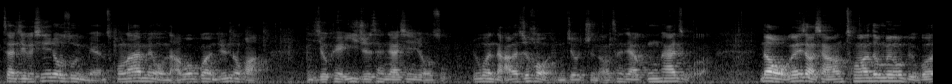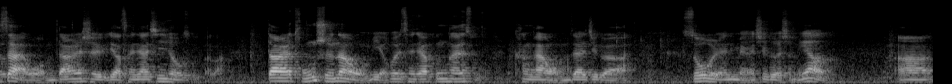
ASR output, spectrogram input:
在这个新手组里面从来没有拿过冠军的话，你就可以一直参加新手组。如果拿了之后，你就只能参加公开组了。那我跟小强从来都没有比过赛，我们当然是要参加新手组的了。当然，同时呢，我们也会参加公开组，看看我们在这个。所有人里面是个什么样子啊？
